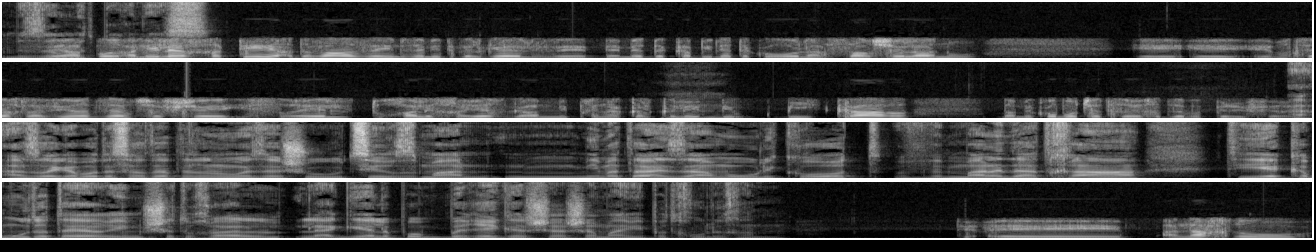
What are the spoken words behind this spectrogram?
מזה הוא מתפרנס. אני להערכתי, הדבר הזה, אם זה מתגלגל, ובאמת בקבינט הקורונה השר שלנו אה, אה, מצליח להעביר את זה, אני חושב שישראל תוכל לחייך גם מבחינה כלכלית, mm-hmm. בעיקר במקומות שצריך את זה בפריפריה. אז רגע, בוא תסרטט לנו איזשהו ציר זמן. ממתי זה אמור לקרות, ומה לדעתך תהיה כמות התיירים שתוכל להגיע לפה ברגע שהשמיים ייפתחו לכאן? אה, אנחנו,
